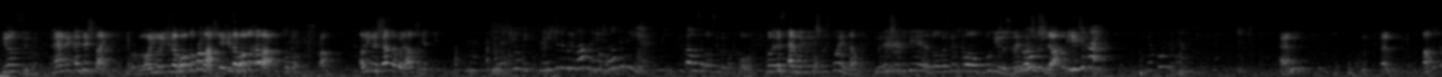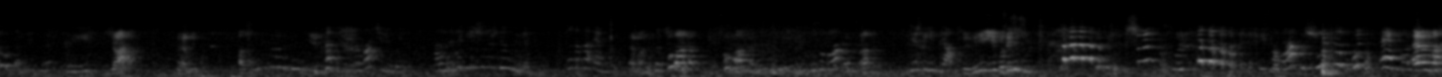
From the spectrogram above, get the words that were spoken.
фінансист, Генрік Айзенштайн, пропонував мені заводу пробачення, який заводу хабар. Що то, шрам. Але він нещасно полягав, що я сів. Любий, навіщо ти полював на його? Це сталося зовсім випадково. Коли ми з Емою вирішили з поїзда, ми вирішили піти до мисливського будинку, найкращу шляху. І Чекай, з якою темою? Ем? Тут Ем. А хто це Емою? Ти? Я? Емою. А що ти мене дивує? Пробач, любий, але мене це більше ніж дивує. Хто така Емма? Ема, собака, собака. Собака? А? Де ж ти її взяв? Ні, позиція шульц. Шульц? І собаку Шульца звуть Емма. Емма.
